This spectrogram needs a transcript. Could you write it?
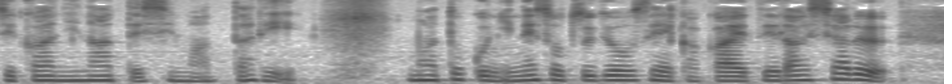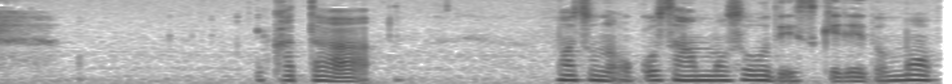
時間になってしまったり、まあ、特にね卒業生抱えてらっしゃる方、まあ、そのお子さんもそうですけれども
